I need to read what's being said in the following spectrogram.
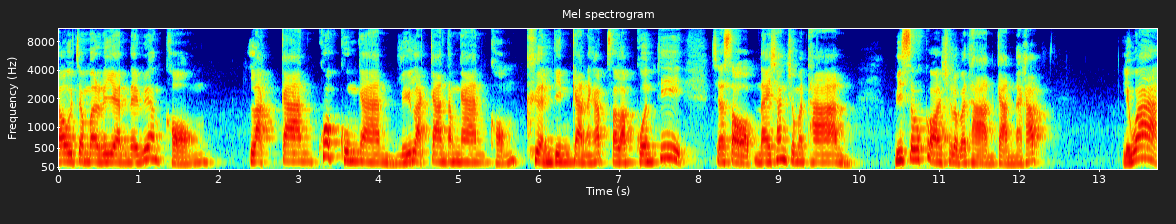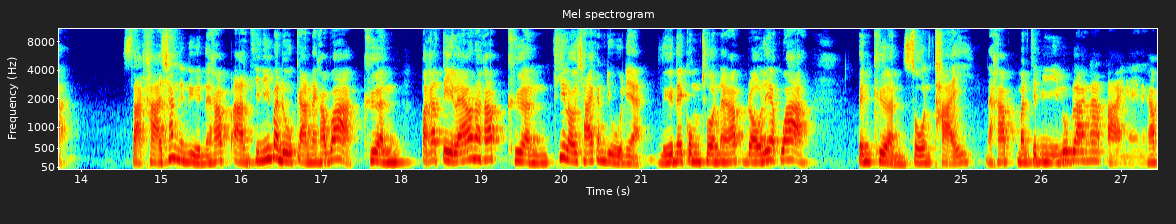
ราจะมาเรียนในเรื่องของหลักการควบคุมงานหรือหลักการทำงานของเขื่อนดินกันนะครับสำหรับคนที่จะสอบในช่างชมทาน วิศวกรชลประทานกันนะครับ หรือว่าสาขาช่างอื่นๆนะครับอ่าทีนี้มาดูกันนะครับว่าเขื่อนปกติแล้วนะครับเขื่อนที่เราใช้กันอยู่เนี่ยหรือในกรมชนนะครับ เราเรียกว่าเป็นเขื่อนโซนไทยนะครับ มันจะมีรูปร่างหน้าตาไงนะครับ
